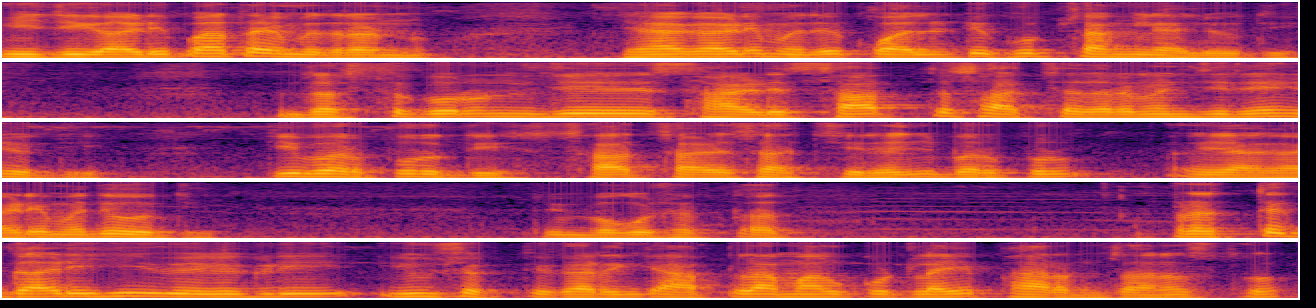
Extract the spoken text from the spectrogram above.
ही जी गाडी पाहताय मित्रांनो ह्या गाडीमध्ये क्वालिटी खूप चांगली आली होती. जास्त करून जे साडेसात ते सातच्या दरम्यानची रेंज होती ती भरपूर होती. सात साडेसातची रेंज भरपूर या गाडीमध्ये होती. तुम्ही बघू शकतात. प्रत्येक गाडी ही वेगवेगळी येऊ शकते कारण की आपला माल कुठलाही फार्मचा नसतो.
